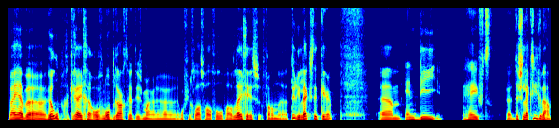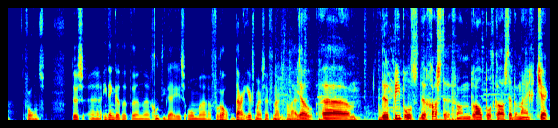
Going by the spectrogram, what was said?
wij hebben hulp gekregen of een opdracht. Het is maar eh, of je glas half vol of half leeg is. Van uh, Turilex dit keer. Ehm, en die heeft eh, de selectie gedaan voor ons. Dus eh, ik denk dat het een eh, goed idee is om eh, vooral daar eerst maar eens even naar te gaan luisteren. Yo, ehm, de peoples, de gasten van Bral Podcast hebben mij gecheckt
